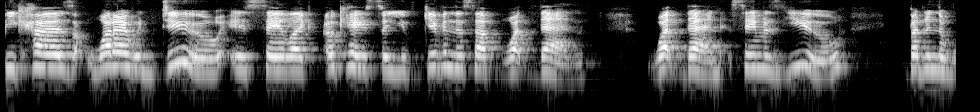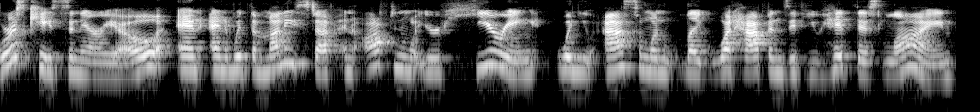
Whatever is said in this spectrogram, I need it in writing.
because what I would do is say like okay so you've given this up what then what then same as you but in the worst case scenario and and with the money stuff and often what you're hearing when you ask someone like what happens if you hit this line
